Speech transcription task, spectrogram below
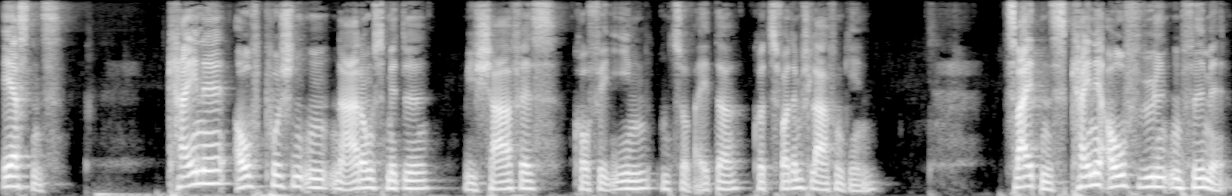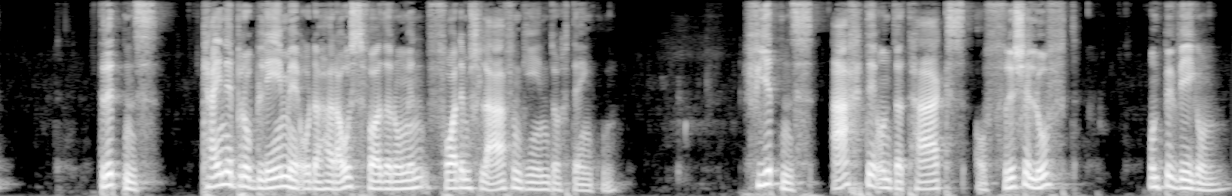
Erstens. Keine aufpuschenden Nahrungsmittel wie scharfes, Koffein und so weiter kurz vor dem Schlafengehen. Zweitens, keine aufwühlenden Filme. Drittens, keine Probleme oder Herausforderungen vor dem Schlafengehen durchdenken. Viertens, achte untertags auf frische Luft und Bewegung.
